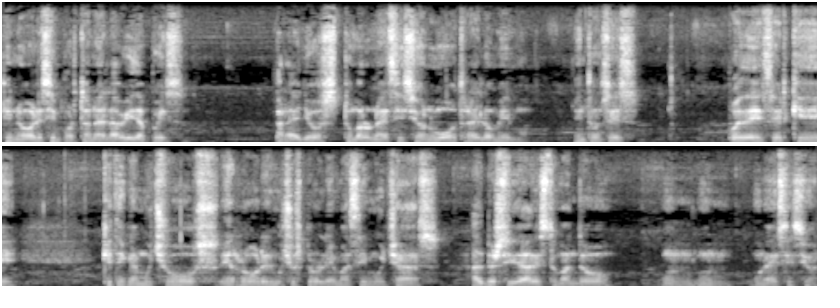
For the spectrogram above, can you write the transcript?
que no les importa nada de la vida, pues para ellos tomar una decisión u otra es lo mismo. Entonces puede ser que, que tengan muchos errores, muchos problemas y muchas adversidades tomando una decisión.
